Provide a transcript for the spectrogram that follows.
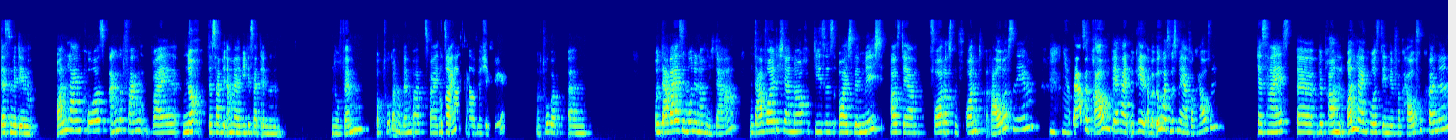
das mit dem Online-Kurs angefangen, weil noch, das hab, haben wir ja wie gesagt im November, Oktober, November 2020 glaube ich. Gedreht. Oktober. Ähm, und da war ja Simone noch nicht da. Und da wollte ich ja noch dieses, oh, ich will mich aus der vordersten Front rausnehmen. Hm, ja. Dafür brauchen wir halt, okay, aber irgendwas müssen wir ja verkaufen. Das heißt, äh, wir brauchen einen Online-Kurs, den wir verkaufen können.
